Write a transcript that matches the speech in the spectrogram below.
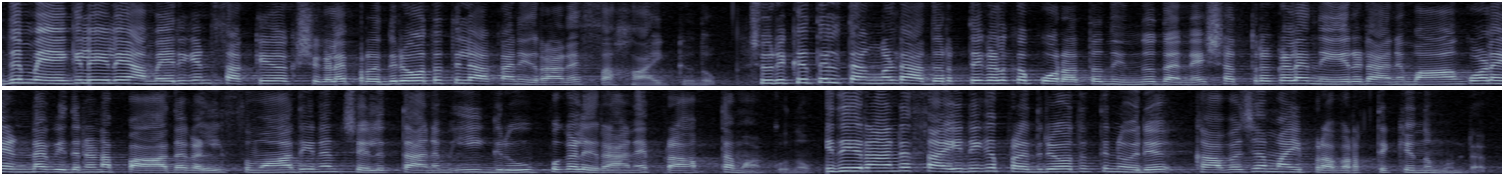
ഇത് മേഖലയിലെ അമേരിക്കൻ സഖ്യകക്ഷികളെ പ്രതിരോധത്തിലാക്കാൻ ഇറാനെ സഹായിക്കുന്നു. ചുരുക്കത്തിൽ തങ്ങളുടെ അതിർത്തികൾക്ക് പുറത്ത് നിന്നു തന്നെ ശത്രുക്കളെ നേരിടാനും ആഗോള എണ്ണ വിതരണ പാതകളിൽ സ്വാധീനം ചെലുത്താനും ഈ ഗ്രൂപ്പുകൾ ഇറാനെ പ്രാപ്തമാക്കുന്നു. ഇത് ഇറാന്റെ സൈനിക പ്രതിരോധത്തിനൊരു കവചമായി പ്രവർത്തിക്കുന്നുമുണ്ട്.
